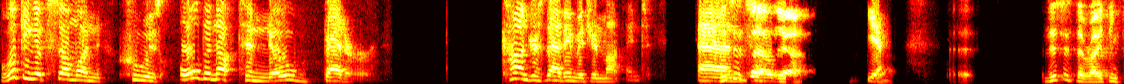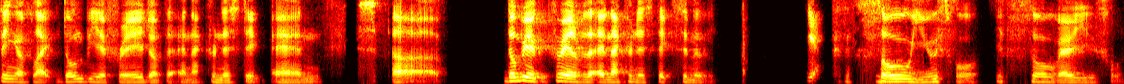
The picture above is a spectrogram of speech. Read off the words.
looking at someone who is old enough to know better conjures that image in mind. And this is so, uh, yeah. Yeah. This is the writing thing of like don't be afraid of the anachronistic and uh don't be afraid of the anachronistic simile. Yeah. because it's so useful. It's so very useful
